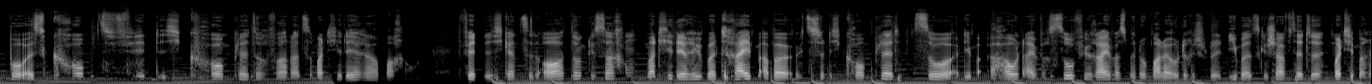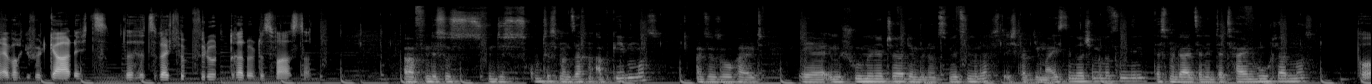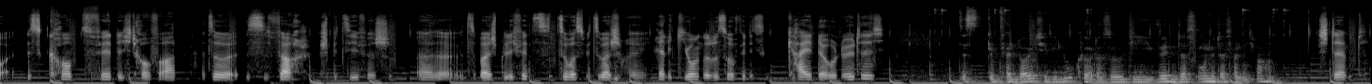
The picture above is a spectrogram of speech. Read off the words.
Boah, es kommt, finde ich, komplett darauf an. Also manche Lehrer machen, finde ich, ganz in Ordnung die Sachen. Manche Lehrer übertreiben, aber schon nicht komplett. So, die hauen einfach so viel rein, was mein normaler Unterrichtsstunde niemals geschafft hätte. Manche machen einfach gefühlt gar nichts. Da sind vielleicht fünf Minuten dran und das war's dann. Aber findest du es findest gut, dass man Sachen abgeben muss? Also so halt äh, im Schulmanager, den benutzen wir zumindest. Ich glaube, die meisten in Deutschland benutzen den, dass man da halt seine Dateien hochladen muss. Boah, es kommt, finde ich, drauf an. Also, es ist fachspezifisch. Äh, zum Beispiel, ich finde sowas wie zum Beispiel Religion oder so, finde ich keine unnötig. Das gibt halt Leute wie Luca oder so, die würden das ohne das halt nicht machen. Stimmt.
